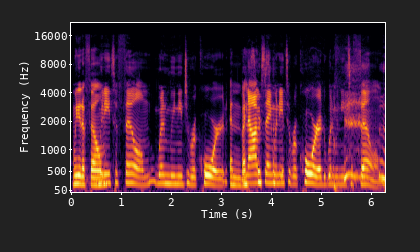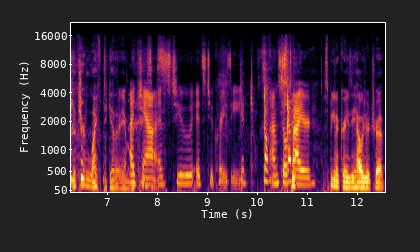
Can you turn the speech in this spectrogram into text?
We need a film. we need to film when we need to record. And but vice now I'm saying we need to record when we need to film. Get your life together, Amber. I can't. Jesus. It's too it's too crazy. I'm so together. tired. Speaking of crazy, how was your trip?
